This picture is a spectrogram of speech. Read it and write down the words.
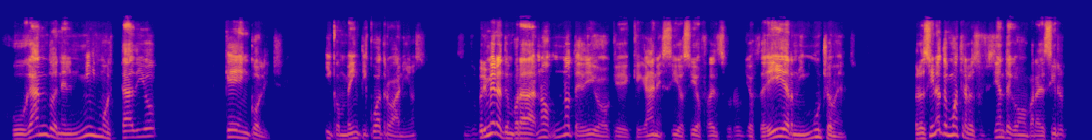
jugando en el mismo estadio que en college y con 24 años, en su primera temporada, no, no te digo que, gane sí o sí Offensive Rookie of the Year, ni mucho menos. Pero si no te muestra lo suficiente como para decir,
